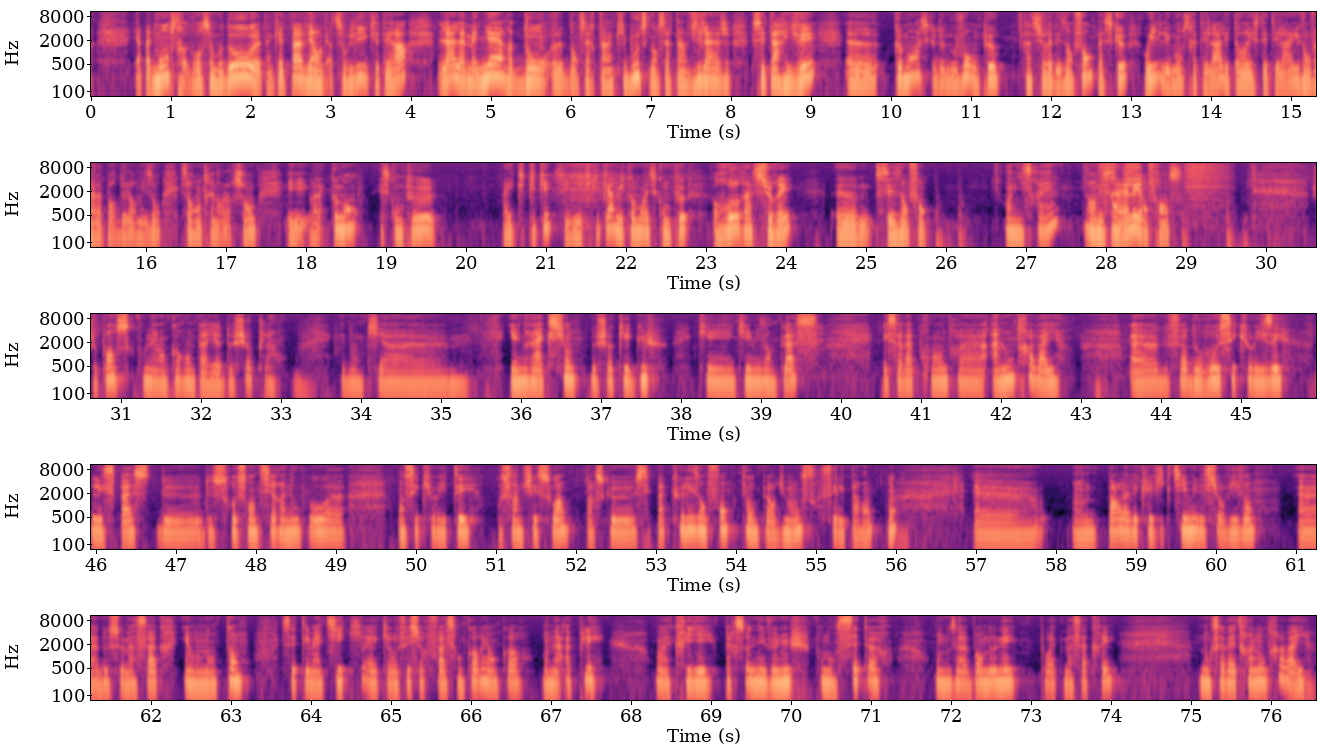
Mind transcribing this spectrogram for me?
n'y a pas de monstre, grosso modo, euh, t'inquiète pas, viens, on regarde sous le lit, etc. Là, la manière dont, euh, dans certains kibbutz, dans certains villages, c'est arrivé, euh, comment est-ce que de nouveau on peut rassurer des enfants parce que oui, les monstres étaient là, les terroristes étaient là, ils vont vers la porte de leur maison, ils sont rentrés dans leur chambre. Et voilà, comment est-ce qu'on peut, pas expliquer, c'est inexplicable, mais comment est-ce qu'on peut re-rassurer euh, ces enfants? En Israël? En, en Israël et en France je pense qu'on est encore en période de choc là. Et donc il y, euh, y, a une réaction de choc aigu qui est, qui est, mise en place. Et ça va prendre euh, un long travail euh, de faire de resécuriser l'espace, de, de, se ressentir à nouveau euh, en sécurité au sein de chez soi, parce que c'est pas que les enfants qui ont peur du monstre, c'est les parents. Hein on parle avec les victimes et les survivants euh, de ce massacre et on entend cette thématique euh, qui refait surface encore et encore. On a appelé, on a crié, personne n'est venu pendant sept heures. On nous a abandonnés pour être massacrés. Donc ça va être un long travail.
